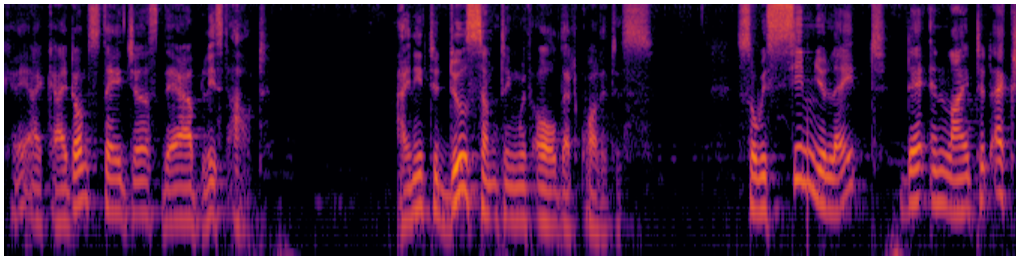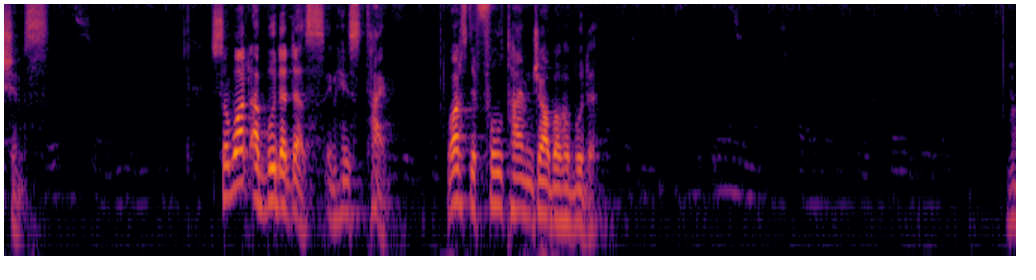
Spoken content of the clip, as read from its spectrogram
Okay, I, I don't stay just there blissed out. I need to do something with all that qualities. So we simulate the enlightened actions. So what a Buddha does in his time? What's the full-time job of a Buddha? No?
